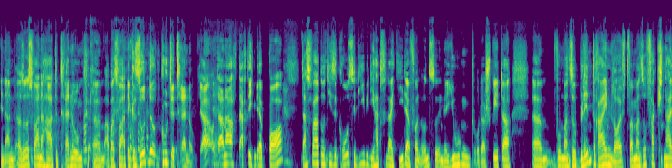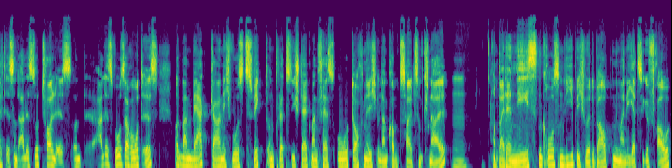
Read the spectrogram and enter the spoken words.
in an, also es war eine harte Trennung, okay. ähm, aber es war eine gesunde und gute Trennung, ja. Und ja. danach dachte ich mir, boah, das war so diese große Liebe, die hat vielleicht jeder von uns so in der Jugend oder später, ähm, wo man so blind reinläuft, weil man so verknallt ist und alles so toll ist und alles rosarot ist und man merkt gar nicht, wo es zwickt und plötzlich stellt man fest, oh, doch nicht und dann kommt es halt zum Knall. Mhm. Und bei der nächsten großen Liebe, ich würde behaupten, meine jetzige Frau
